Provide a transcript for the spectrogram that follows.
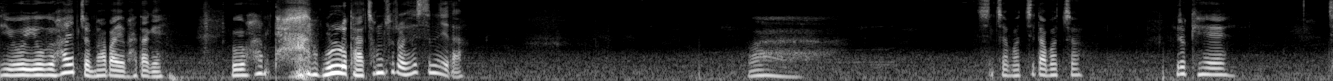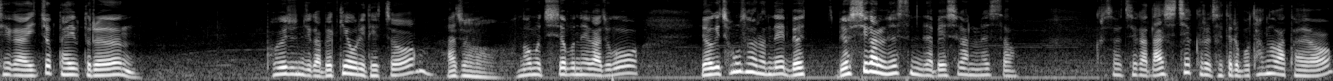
요, 요 하엽 좀 봐봐요, 바닥에. 여기 하- 다 물로 다 청소를 했습니다. 와, 진짜 멋지다, 멋져. 이렇게 제가 이쪽 다육들은 보여준 지가 몇 개월이 됐죠. 아주 너무 지저분해가지고 여기 청소하는데 몇, 몇 시간을 했습니다. 몇 시간을 했어. 그래서 제가 날씨 체크를 제대로 못한 것 같아요.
